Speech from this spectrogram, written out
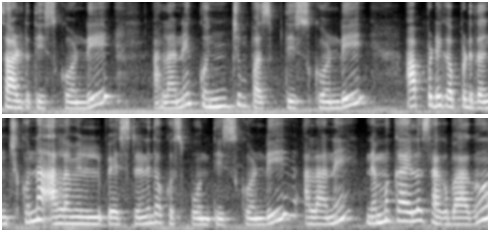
సాల్ట్ తీసుకోండి. అలానే కొంచెం పసుపు తీసుకోండి. అప్పటికప్పుడు దంచుకున్న అల్లం వెల్లుల్లి పేస్ట్ అనేది ఒక స్పూన్ తీసుకోండి. అలానే నిమ్మకాయలో సగభాగం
